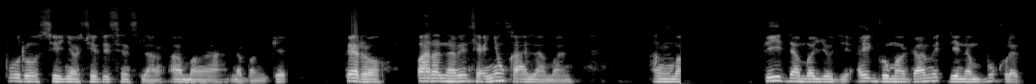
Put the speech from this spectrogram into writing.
puro senior citizens lang ang mga nabanggit. Pero para na rin sa inyong kaalaman, ang mga PWD ay gumagamit din ng booklet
